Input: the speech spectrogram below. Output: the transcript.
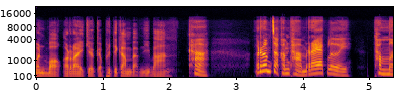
มันบอกอะไรเกี่ยวกับพฤติกรรมแบบนี้บ้าง ค่ะ เริ่มจากคำถามแรกเลยทำไม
